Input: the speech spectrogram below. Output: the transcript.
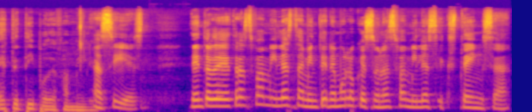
este tipo de familias. Así es. Dentro de otras familias también tenemos lo que son las familias extensas.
